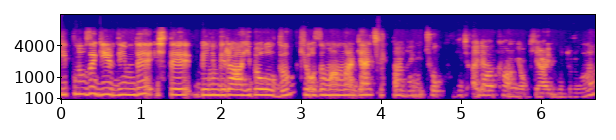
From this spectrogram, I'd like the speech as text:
Hipnoza girdiğimde işte benim bir rahibe oldum ki o zamanlar gerçekten hani çok hiç alakam yok yani bu durumla.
